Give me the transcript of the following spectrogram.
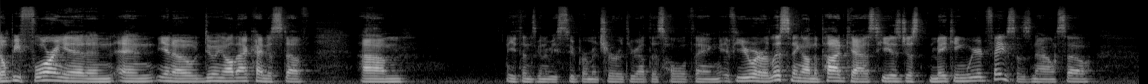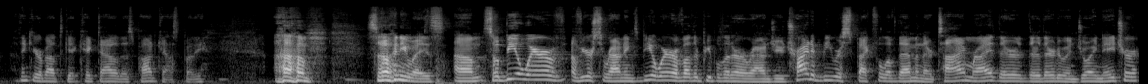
don't be flooring it and and you know doing all that kind of stuff. Um, Ethan's going to be super mature throughout this whole thing. If you are listening on the podcast, he is just making weird faces now. So I think you're about to get kicked out of this podcast, buddy. Um, so, anyways, um, so be aware of, of your surroundings. Be aware of other people that are around you. Try to be respectful of them and their time. Right? They're they're there to enjoy nature.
